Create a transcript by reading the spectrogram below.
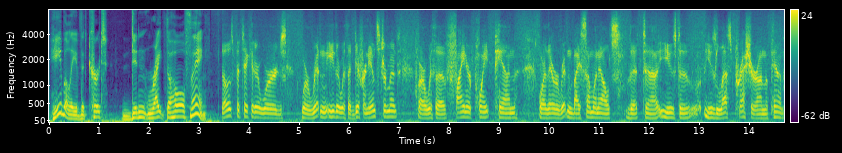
he believed that Kurt didn't write the whole thing. Those particular words were written either with a different instrument or with a finer point pen, or they were written by someone else that uh, used a, used less pressure on the pen.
